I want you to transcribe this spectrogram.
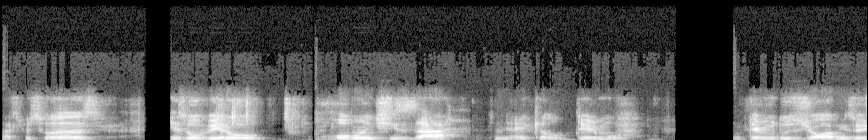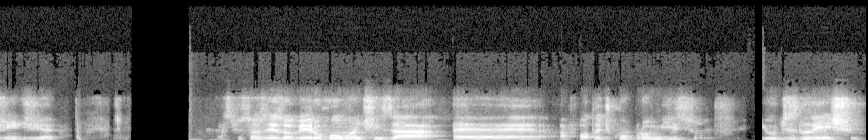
As pessoas resolveram romantizar, né, que é o termo o termo dos jovens hoje em dia. As pessoas resolveram romantizar é, a falta de compromisso e o desleixo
